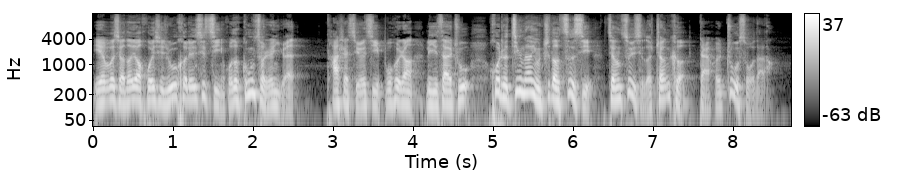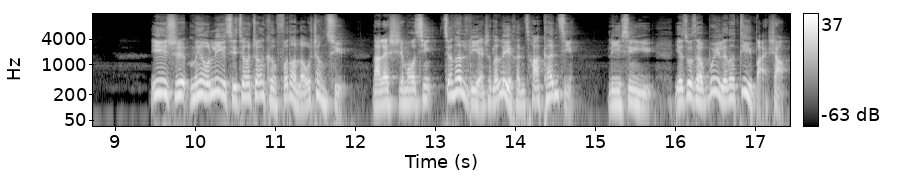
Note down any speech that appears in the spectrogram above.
也不晓得要回去如何联系紧活的工作人员。他是绝技不会让李在珠或者金南勇知道自己将醉酒的张克带回住所的了。一时没有力气将张克扶到楼上去，拿来湿毛巾将他脸上的泪痕擦干净。李星宇也坐在微凉的地板上。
